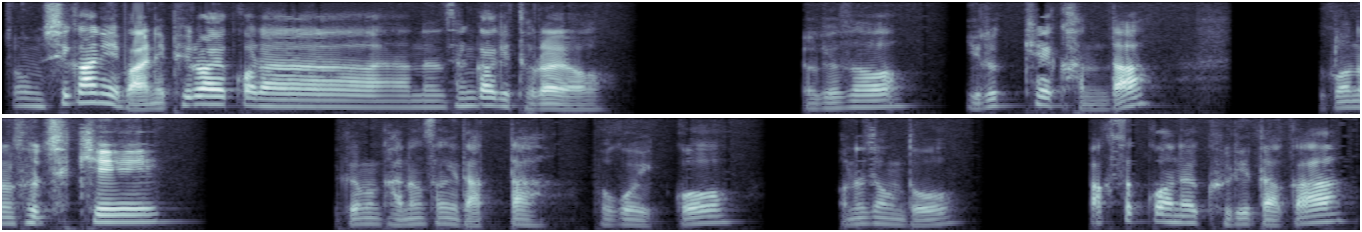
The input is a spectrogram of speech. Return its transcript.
좀 시간이 많이 필요할 거라는 생각이 들어요. 여기서 이렇게 간다? 그거는 솔직히 지금은 가능성이 낮다 보고 있고 어느 정도 박스권을 그리다가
